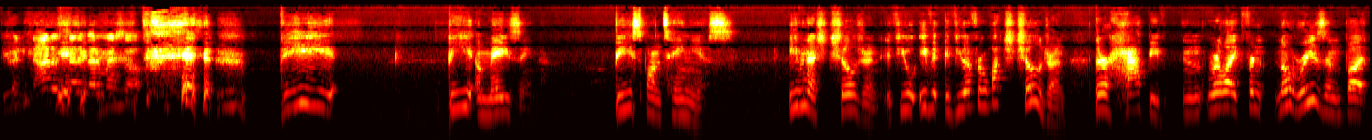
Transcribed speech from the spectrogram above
Could not have said it better myself. be be amazing. Be spontaneous. Even as children, if you even if you ever watch children, they're happy and we're like for no reason but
